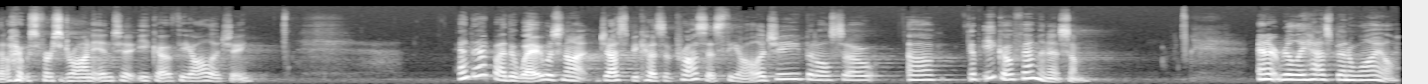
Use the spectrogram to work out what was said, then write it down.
that I was first drawn into eco theology. And that, by the way, was not just because of process theology, but also uh, of ecofeminism. And it really has been a while.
